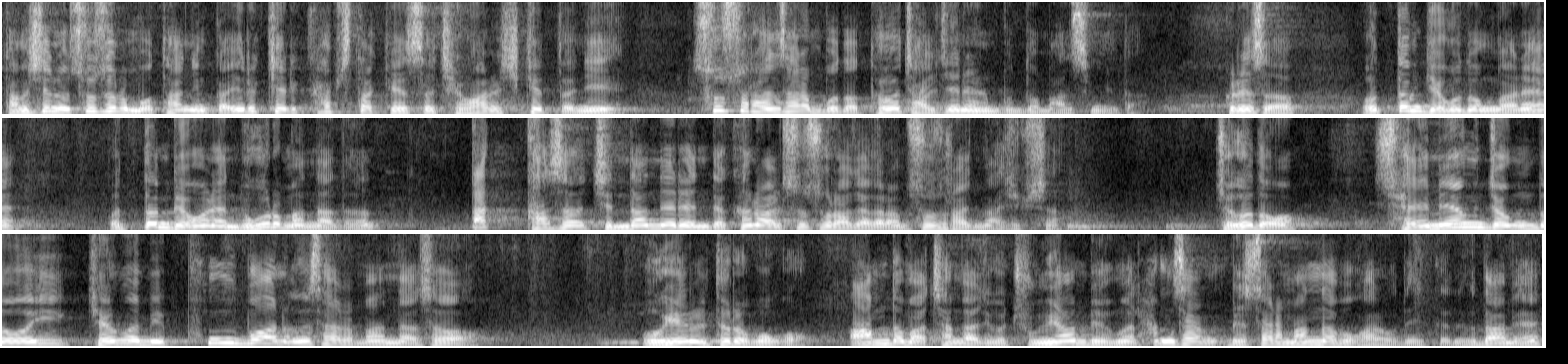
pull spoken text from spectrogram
당신은 수술을 못 하니까 이렇게 이렇게 합시다 해서 재활을 시켰더니 수술한 사람보다 더 잘 지내는 분도 많습니다. 그래서 어떤 경우든 간에 어떤 병원에 누구를 만나든 딱 가서 진단 내렸는데 그날 수술하자 그러면 수술하지 마십시오. 적어도 세 명 정도의 경험이 풍부한 의사를 만나서 의견을 들어보고 암도 마찬가지고 중요한 병은 항상 몇 사람 만나보고 하라고 돼 있거든요. 그 다음에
